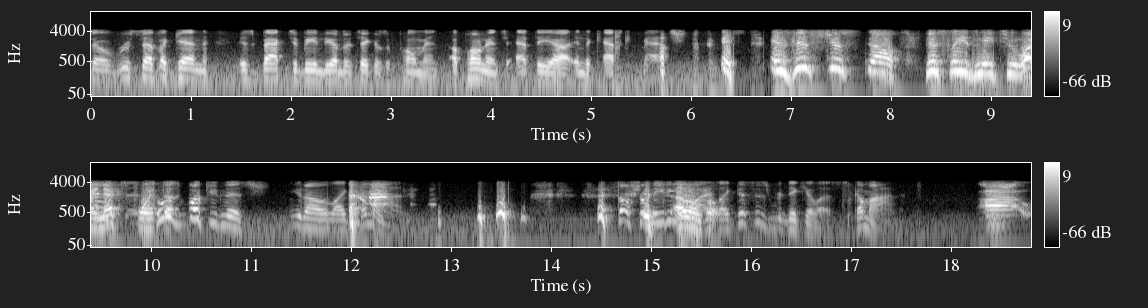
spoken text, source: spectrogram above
so, Rusev again is back to being the Undertaker's opponent opponent at the uh, in the casket match. Is, is this just no? This leads me to my next point. Who's booking this? You know, like come on. Social media, wise, like this is ridiculous. Come on. Uh,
